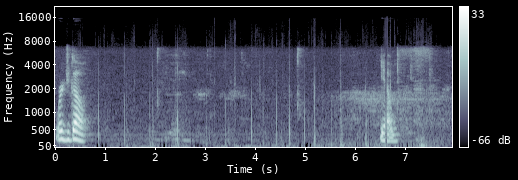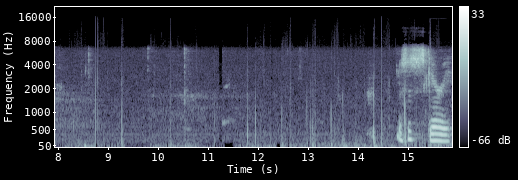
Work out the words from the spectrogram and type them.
Where'd you go? This is scary.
